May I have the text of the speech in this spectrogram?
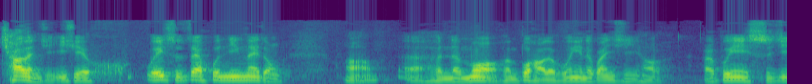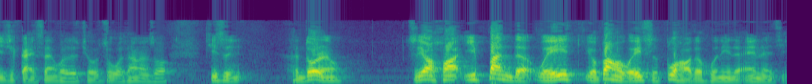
challenge 一些维持在婚姻那种啊呃很冷漠、很不好的婚姻的关系哈，而不愿意实际去改善或者求助。我常常说，其实很多人只要花一半的维有办法维持不好的婚姻的 energy，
